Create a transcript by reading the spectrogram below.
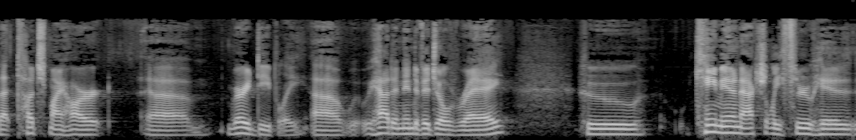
that touched my heart uh, very deeply. Uh, we had an individual, Ray, who came in actually through his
